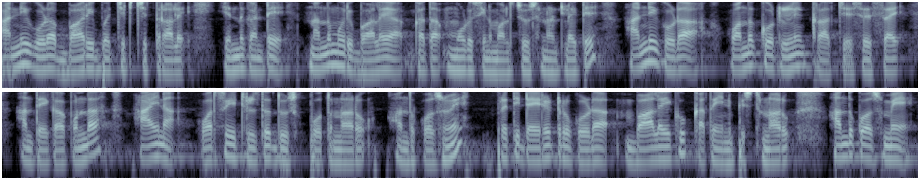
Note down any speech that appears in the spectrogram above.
అన్నీ కూడా భారీ బడ్జెట్ చిత్రాలే. ఎందుకంటే నందమూరి బాలయ్య గత మూడు సినిమాలు చూసినట్లయితే అన్నీ కూడా వంద కోట్లని క్రాస్ చేసేసాయి అంతేకాకుండా ఆయన వరుస ఇటులతో దూసుకుపోతున్నారు. అందుకోసమే ప్రతి డైరెక్టర్ కూడా బాలయ్యకు కథ వినిపిస్తున్నారు. అందుకోసమే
